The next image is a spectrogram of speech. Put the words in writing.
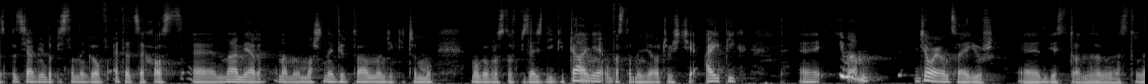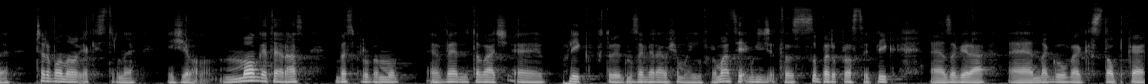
specjalnie dopisanego w etc host namiar na moją maszynę wirtualną, dzięki czemu mogę po prostu wpisać digitalnie. U Was to będzie oczywiście iPic i mam działające już dwie strony, zarówno na stronę czerwoną, jak i stronę zieloną. Mogę teraz bez problemu wyedytować e, plik, w którym zawierają się moje informacje. Jak widzicie, to jest super prosty plik. E, zawiera e, nagłówek, stopkę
